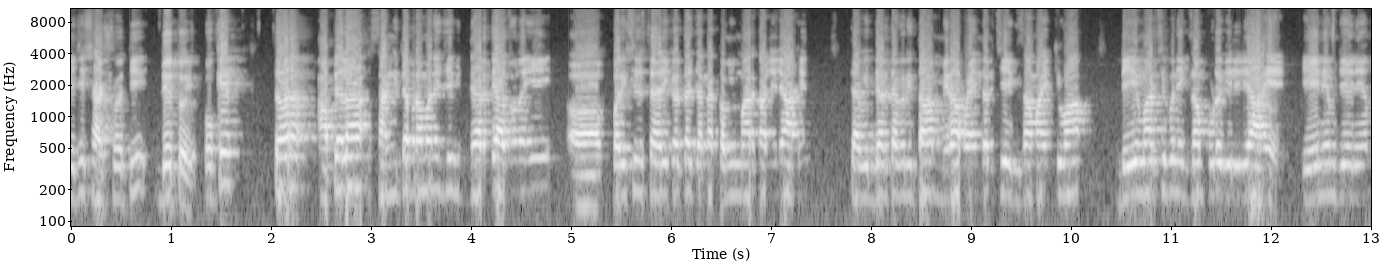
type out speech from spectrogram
याची शाश्वती देतोय. ओके तर आपल्याला सांगितल्याप्रमाणे जे विद्यार्थी अजूनही परीक्षेची तयारी करतात ज्यांना कमी मार्क आलेले आहेत त्या विद्यार्थ्याकरिता मीरा भाईंदरची एक्झाम आहे किंवा डीएमआर ची पण एक्झाम पुढे गेलेली आहे. एएनएम जेएनएम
